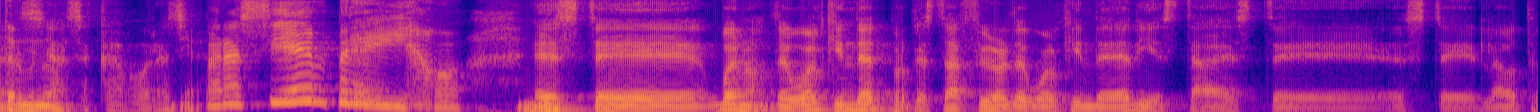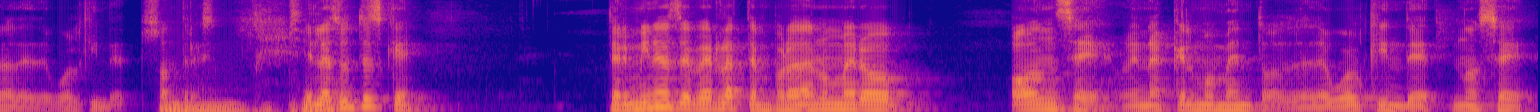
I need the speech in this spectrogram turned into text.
terminó. ya se acabó ahora sí. Ya. Para siempre, hijo. Este, bueno, The Walking Dead, porque está Fear of the Walking Dead y está este, este, la otra de The Walking Dead. Son tres. Mm, sí. El asunto es que terminas de ver la temporada número 11 en aquel momento de The Walking Dead, no sé.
